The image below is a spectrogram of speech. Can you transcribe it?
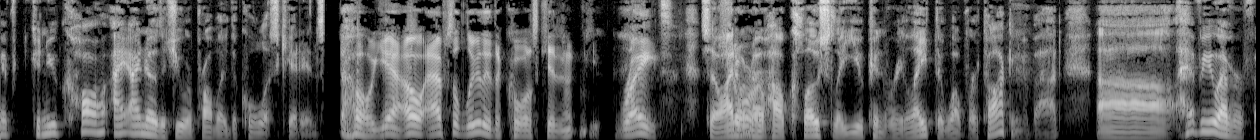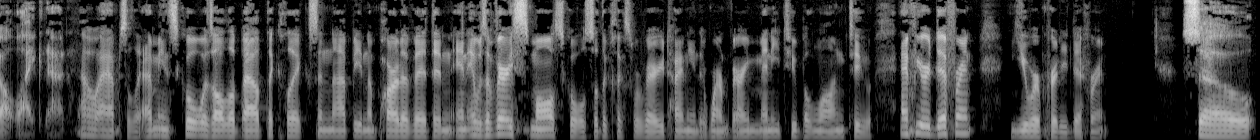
If, can you call? I, I know that you were probably the coolest kid in. Oh yeah, oh absolutely the coolest kid. Right. So sure. I don't know how closely you can relate to what we're talking about. Uh, have you ever felt like that? Oh, absolutely. I mean, school was all about the cliques and not being a part of it, and and it was a very small school, so the cliques were very tiny. There weren't very many to belong to, and if you were different, you were pretty different. So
